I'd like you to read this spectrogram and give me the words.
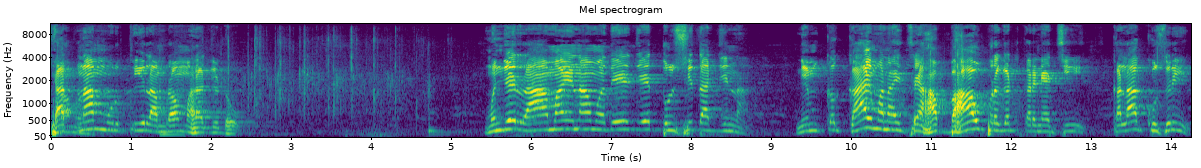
ख्यातनाम मूर्ती रामराव महाराजी ढोक. म्हणजे रामायणामध्ये जे तुलसीदासजींना नेमकं काय म्हणायचं हा भाव प्रगट करण्याची कला कुसरी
